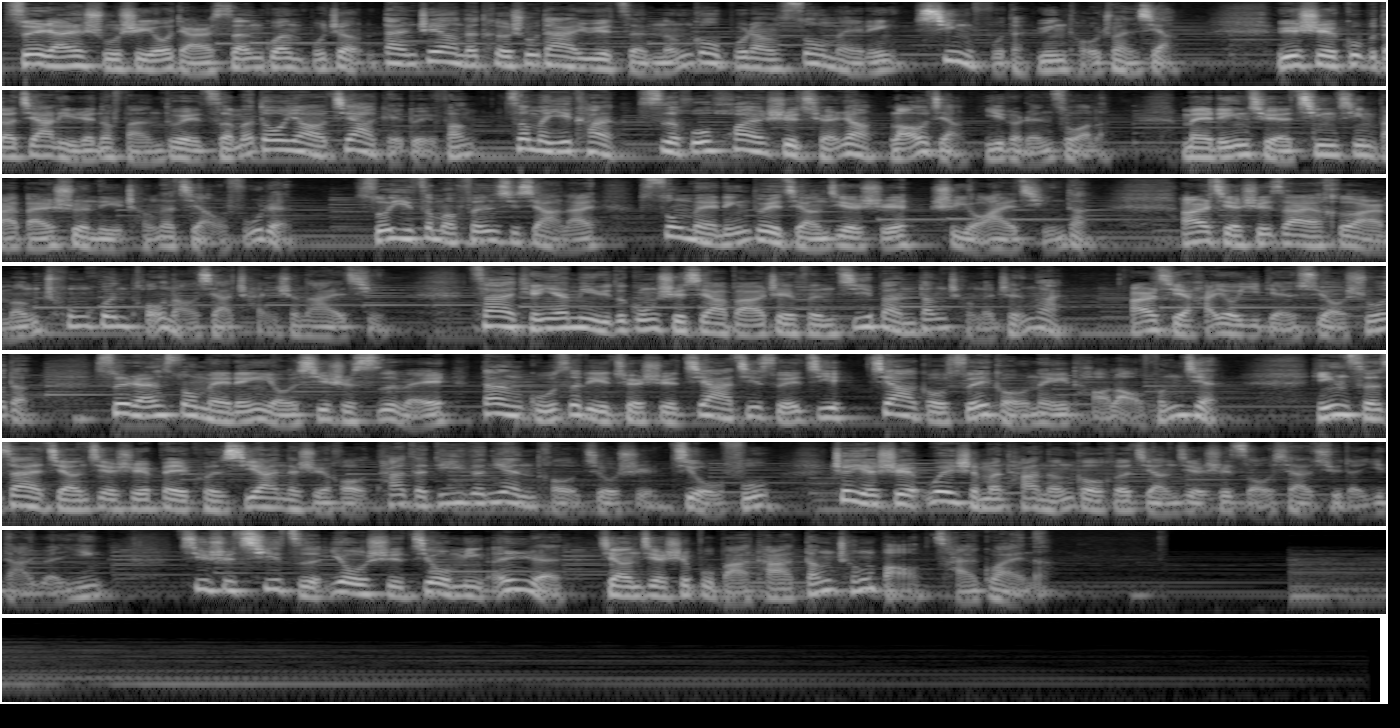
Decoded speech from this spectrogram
虽然属实有点三观不正，但这样的特殊待遇怎能够不让宋美龄幸福的晕头转向？于是顾不得家里人的反对，怎么都要嫁给对方。这么一看，似乎坏事全让老蒋一个人做了，美龄却清清白白顺利成了蒋夫人。所以这么分析下来，宋美龄对蒋介石是有爱情的，而且是在荷尔蒙冲昏头脑下产生的爱情，在甜言蜜语的攻势下，把这份羁绊当成了真爱。而且还有一点需要说的，虽然宋美龄有西式思维，但骨子里却是嫁鸡随鸡、嫁狗随狗那一套老封建。因此，在蒋介石被困西安的时候，他的第一个念头就是救夫，这也是为什么他能够和蒋介石走下去的一大原因。既是妻子，又是救命恩人，蒋介石不把他当成宝才怪呢。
